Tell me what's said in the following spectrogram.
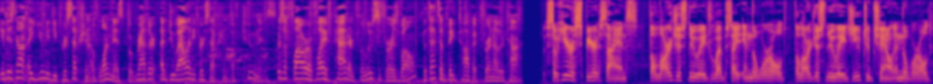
It is not a unity perception of oneness, but rather a duality perception of two-ness. There's a flower of life pattern for Lucifer as well, but that's a big topic for another time. So here is Spirit Science, the largest New Age website in the world, the largest New Age YouTube channel in the world,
